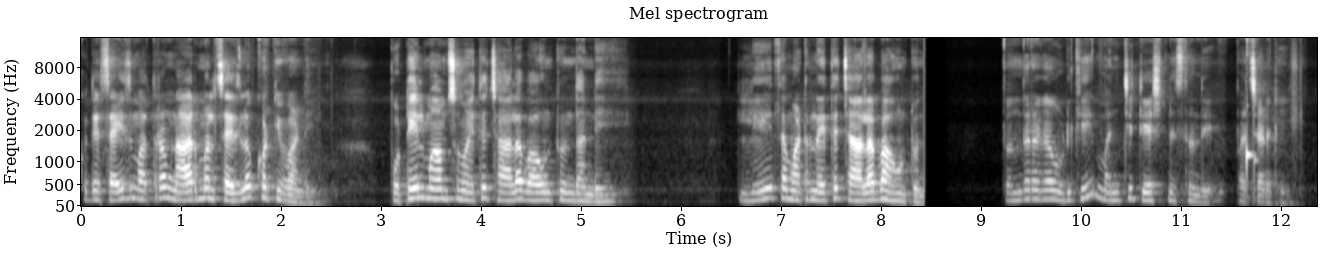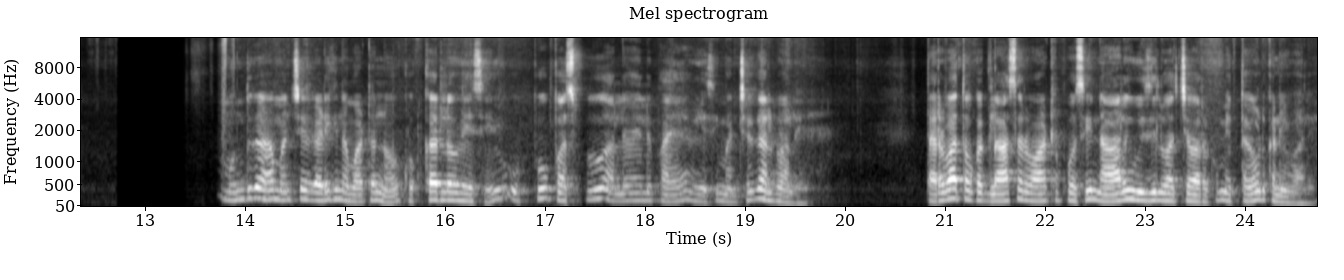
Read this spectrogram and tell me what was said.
కొద్దిగా సైజు మాత్రం నార్మల్ సైజులో కొట్టివ్వండి. పొటేల్ మాంసం అయితే చాలా బాగుంటుందండి. లేత మటన్ అయితే చాలా బాగుంటుంది. తొందరగా ఉడికి మంచి టేస్ట్ని ఇస్తుంది పచ్చడికి. ముందుగా మంచిగా కడిగిన మటన్ను కుక్కర్లో వేసి ఉప్పు పసుపు అల్లం వెల్లిపాయ వేసి మంచిగా కలపాలి. తర్వాత ఒక గ్లాసు వాటర్ పోసి నాలుగు విజిల్ వచ్చే వరకు మెత్తగా ఉడకనివ్వాలి.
